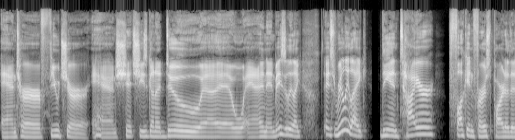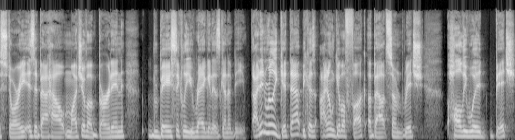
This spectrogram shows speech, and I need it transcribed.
and her future and shit she's gonna do. Uh, and, and basically, like, it's really like the entire fucking first part of this story is about how much of a burden basically Regan is to be. I didn't really get that because I don't give a fuck about some rich Hollywood bitch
